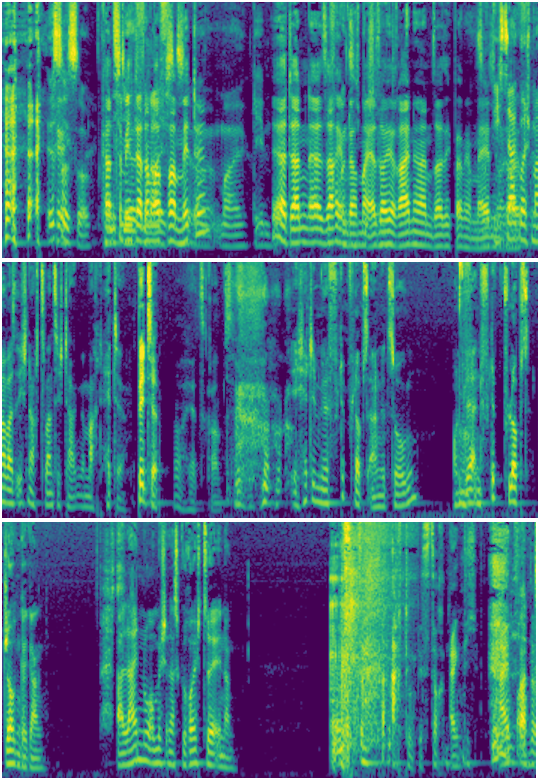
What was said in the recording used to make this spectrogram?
Ist es so? Kannst Kann du ich mich da noch mal vielleicht, vermitteln? Äh, mal geben. Ja, dann äh, sag ihm doch mal, er soll hier reinhören, soll sich bei mir melden. Ich sage euch mal, was ich nach 20 Tagen gemacht hätte. Bitte. Oh, jetzt kommt's. Ich hätte mir Flipflops angezogen und wäre in Flipflops joggen gegangen. Allein nur, um mich an das Geräusch zu erinnern. Ach, du bist doch eigentlich einfach nur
